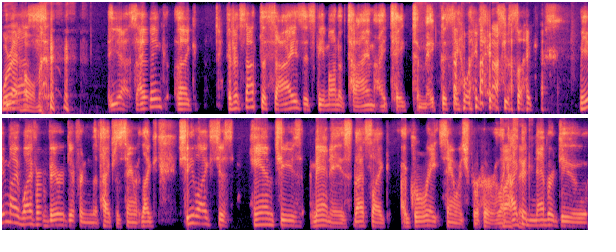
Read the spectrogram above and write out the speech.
we're yes. at home. yes. I think like, if it's not the size, it's the amount of time I take to make the sandwich. it's just like, me and my wife are very different in the types of sandwich. Like, she likes just ham, cheese, mayonnaise, that's like a great sandwich for her. Like classic. I could never do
